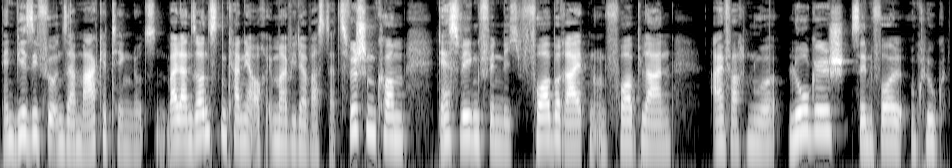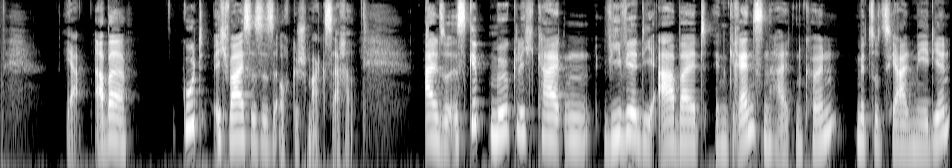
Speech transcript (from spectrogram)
wenn wir sie für unser Marketing nutzen. Weil ansonsten kann ja auch immer wieder was dazwischen kommen. Deswegen finde ich Vorbereiten und Vorplanen einfach nur logisch, sinnvoll und klug. Ja, aber gut, ich weiß, es ist auch Geschmackssache. Also, es gibt Möglichkeiten, wie wir die Arbeit in Grenzen halten können mit sozialen Medien,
